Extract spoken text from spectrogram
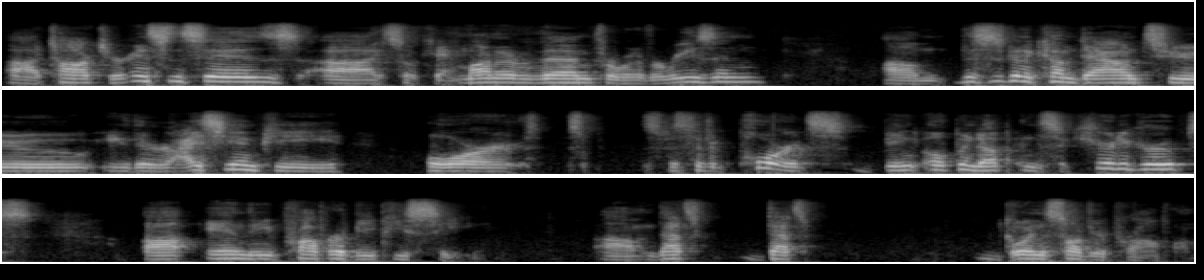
uh, talk to your instances, uh, so can't monitor them for whatever reason. Um, this is going to come down to either ICMP or sp specific ports being opened up in the security groups uh, in the proper VPC. Um, that's that's going to solve your problem.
